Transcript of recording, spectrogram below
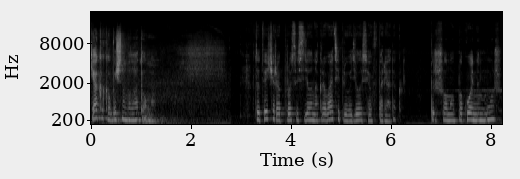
Я, как обычно, была дома. В тот вечер я просто сидела на кровати и приводила себя в порядок. Пришел мой покойный муж,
